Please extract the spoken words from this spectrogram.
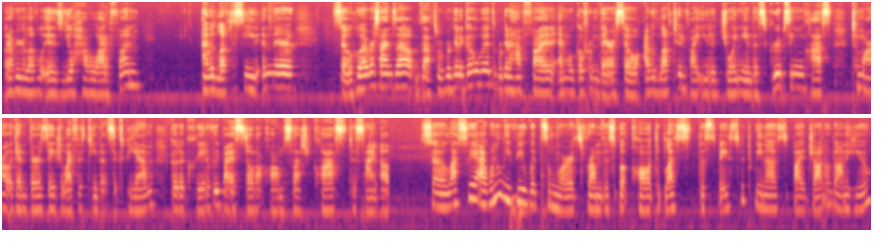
whatever your level is, you'll have a lot of fun. I would love to see you in there. So whoever signs up, that's what we're gonna go with. We're gonna have fun and we'll go from there. So I would love to invite you to join me in this group singing class tomorrow, again Thursday, July 15th at 6 p.m. Go to creativelybyestelle.com slash class to sign up. So, lastly, I want to leave you with some words from this book called To Bless the Space Between Us by John O'Donohue.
